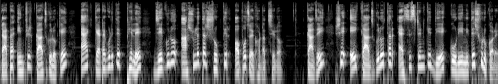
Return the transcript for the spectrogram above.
ডাটা এন্ট্রির কাজগুলোকে এক ক্যাটাগরিতে ফেলে যেগুলো আসলে তার শক্তির অপচয় ঘটাচ্ছিল। কাজেই সে এই কাজগুলো তার অ্যাসিস্ট্যান্টকে দিয়ে করিয়ে নিতে শুরু করে,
